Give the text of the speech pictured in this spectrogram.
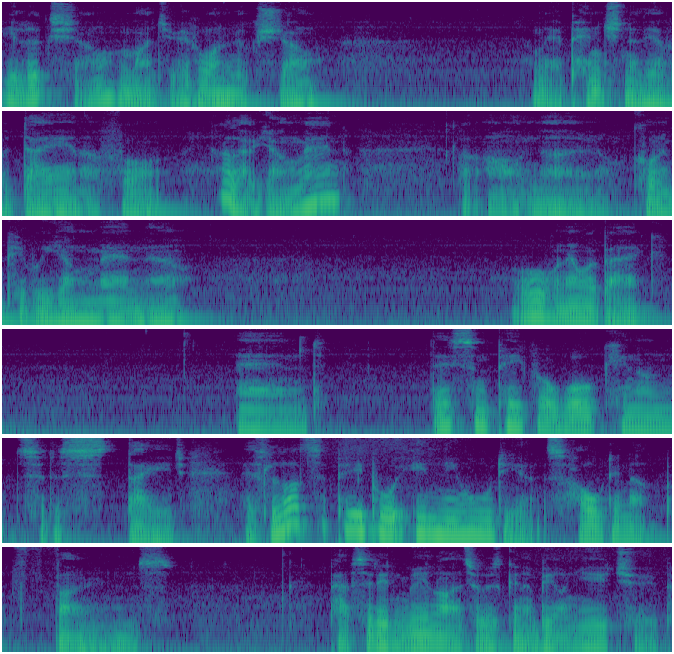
He looks young, mind you, everyone looks young. I met a pensioner the other day and I thought, hello, young man. Like, oh no, I'm calling people young man now. Oh, now we're back. And there's some people walking onto the stage. There's lots of people in the audience holding up phones. Perhaps they didn't realise it was going to be on YouTube.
